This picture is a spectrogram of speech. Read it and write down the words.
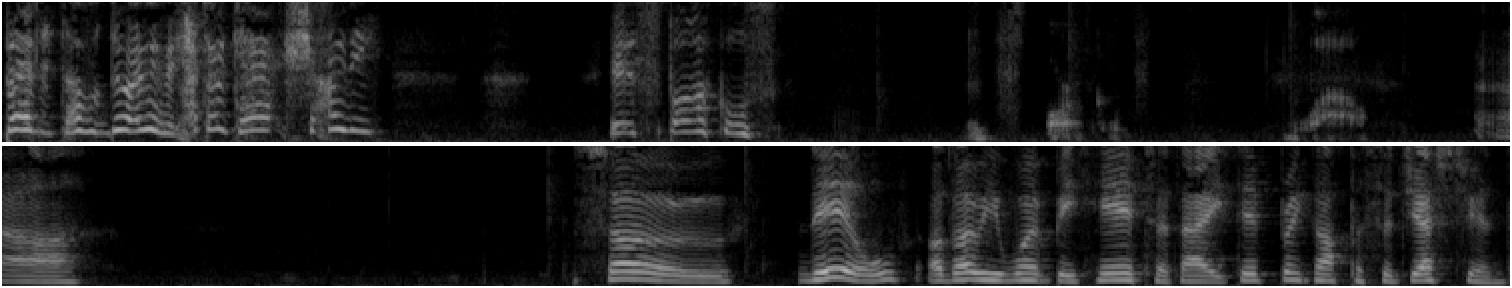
Ben, it doesn't do anything. I don't care. It's shiny. It sparkles. It sparkles. Wow. Uh, so Neil, although he won't be here today, did bring up a suggestion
